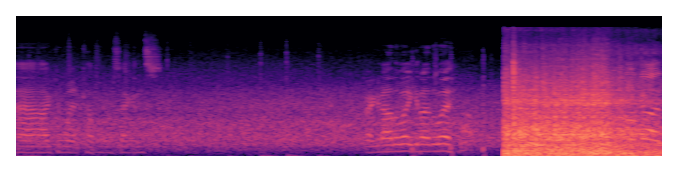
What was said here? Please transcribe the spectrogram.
Uh, I can wait a couple more seconds. Alright, get out of the way, get out of the way. Oh god.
